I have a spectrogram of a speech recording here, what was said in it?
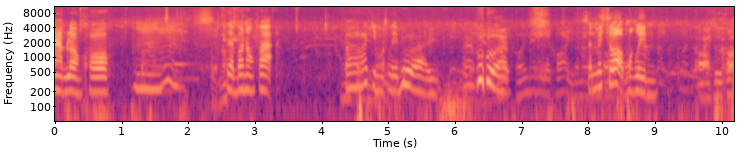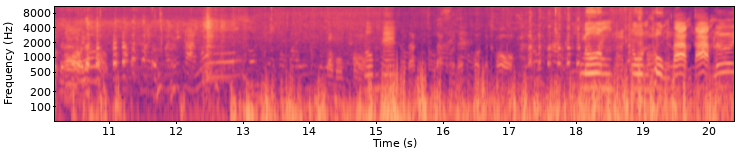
น้ำรองคออืมเสียบเนาะแซ่บบ่น้องฟ้าป้ากินมักเล่นเฮ้ยเฮ้ยฉันไม่ชอบมักเล่นทำไมคือชอบพอข้าวหมกคอลมแห้ง ลงโทนถงตามตามเลย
